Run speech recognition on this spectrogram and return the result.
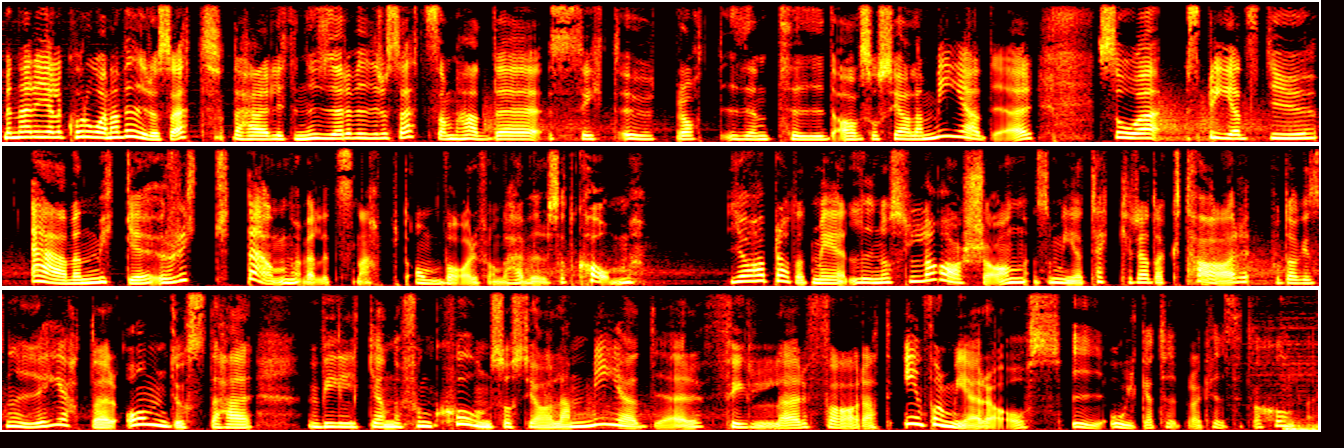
Men när det gäller coronaviruset, det här lite nyare viruset som hade sitt utbrott i en tid av sociala medier, så spreds det ju även mycket rykten väldigt snabbt om varifrån det här viruset kom. Jag har pratat med Linus Larsson som är techredaktör på Dagens Nyheter om just det här vilken funktion sociala medier fyller för att informera oss i olika typer av krissituationer.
